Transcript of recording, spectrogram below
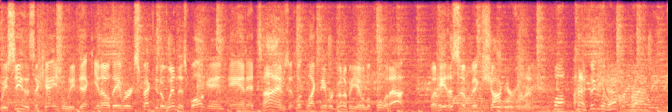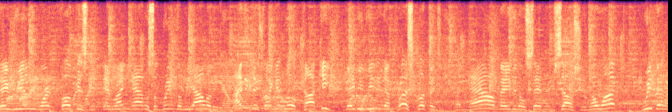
We see this occasionally, Dick. You know, they were expected to win this ball game, and at times it looked like they were going to be able to pull it out. But hey, this is a big shocker for them. Well, I think what happened, Brad, they really weren't focused, and right now this will bring them the reality. I think they start getting a little cocky, maybe reading their press clippings, but now maybe they'll say to themselves, you know what? We better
